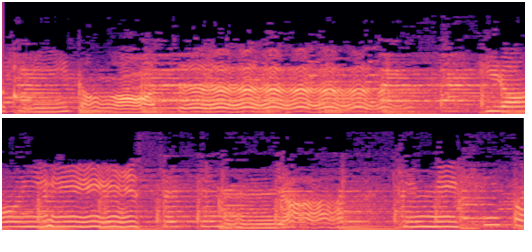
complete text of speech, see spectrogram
一つ広い世間や君一人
